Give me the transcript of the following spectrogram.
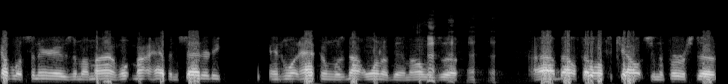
couple of scenarios in my mind what might happen Saturday, and what happened was not one of them. I was uh, I about fell off the couch in the first uh,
